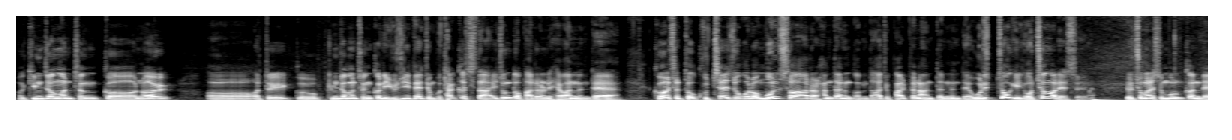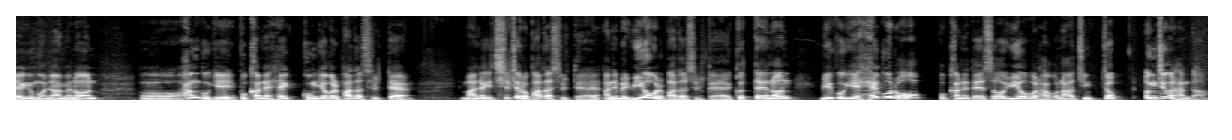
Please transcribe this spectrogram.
어, 김정은 정권을 어, 어떻게 그 김정은 정권이 유지되지 못할 것이다. 이 정도 발언을 해왔는데 그것을 더 구체적으로 문서화를 한다는 겁니다. 아직 발표는 안 됐는데 우리 쪽이 요청을 했어요. 요청을 해서 문건 내용이 뭐냐면은 어, 한국이 북한의 핵 공격을 받았을 때 만약에 실제로 받았을 때 아니면 위협을 받았을 때 그때는 미국이 핵으로 북한에 대해서 위협을 하거나 직접 응징을 한다.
